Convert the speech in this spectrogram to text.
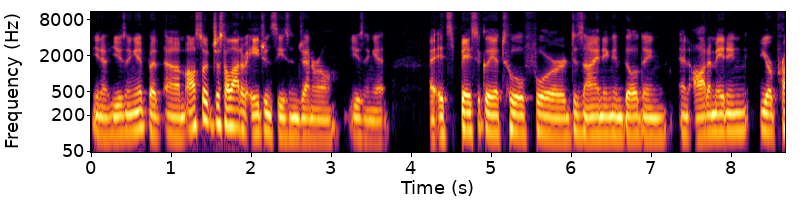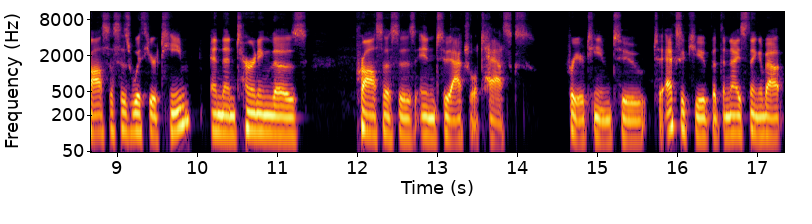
you know, using it, but um, also just a lot of agencies in general using it. It's basically a tool for designing and building and automating your processes with your team, and then turning those processes into actual tasks for your team to to execute. But the nice thing about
